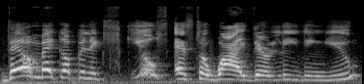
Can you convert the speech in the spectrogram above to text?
They'll make up an excuse as to why they're leaving you.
